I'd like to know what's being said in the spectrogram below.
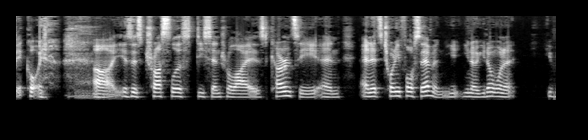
Bitcoin. Uh, is this trustless decentralized currency and and it's 24 7 you, you know you don't want to if,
